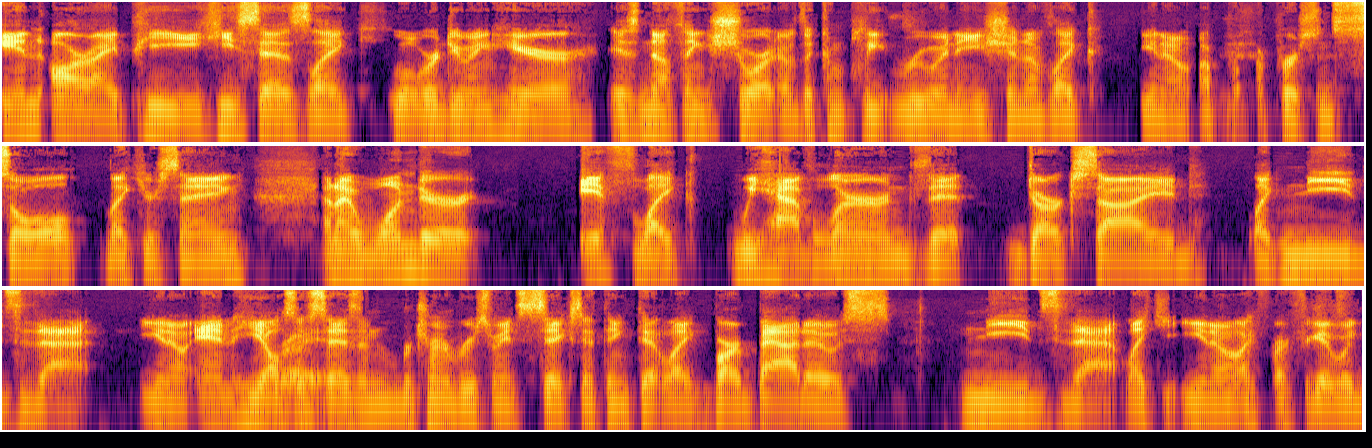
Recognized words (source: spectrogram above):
in RIP, he says like what we're doing here is nothing short of the complete ruination of like, you know, a, a person's soul, like you're saying. And I wonder if like we have learned that Darkseid like needs that, you know, and he also right. says in Return of Bruce Wayne 6, I think that like Barbatos needs that like you know I, I forget what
